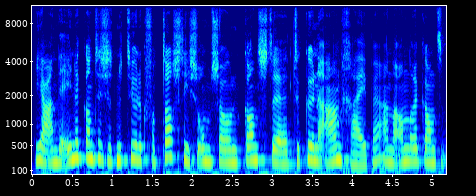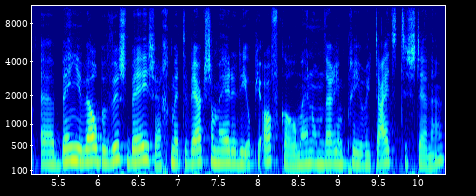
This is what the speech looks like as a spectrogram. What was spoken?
Ja, aan de ene kant is het natuurlijk fantastisch om zo'n kans te, te, kunnen aangrijpen. Aan de andere kant uh, ben je wel bewust bezig met de werkzaamheden die op je afkomen en om daarin prioriteiten te stellen.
